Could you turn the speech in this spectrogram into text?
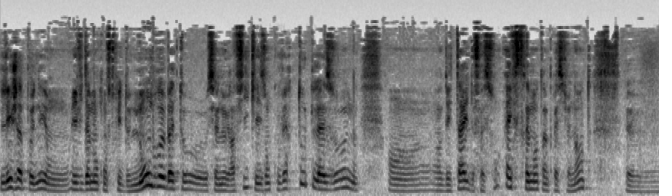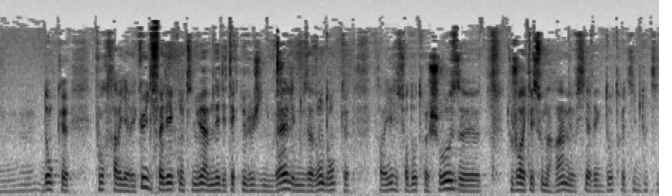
les Japonais ont évidemment construit de nombreux bateaux océanographiques et ils ont couvert toute la zone en, en détail de façon extrêmement impressionnante. donc pour travailler avec eux, il fallait continuer à amener des technologies nouvelles et nous avons donc travaillé sur d'autres choses, euh, toujours avec les sous-marins, mais aussi avec d'autres types d'outils.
